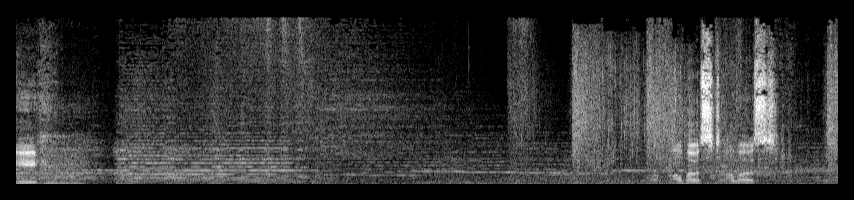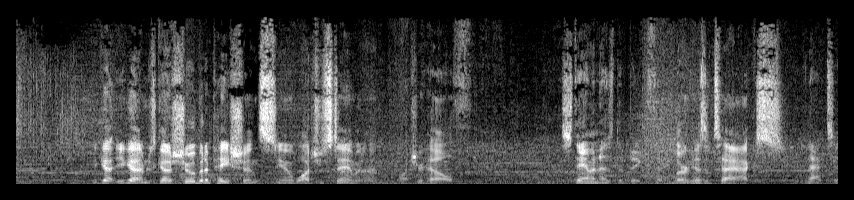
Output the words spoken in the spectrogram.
Eek. Almost, almost. You got, you got him. Just got to show a bit of patience. You know, watch your stamina, watch your health, Stamina's the big thing. learn his attacks. That too.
